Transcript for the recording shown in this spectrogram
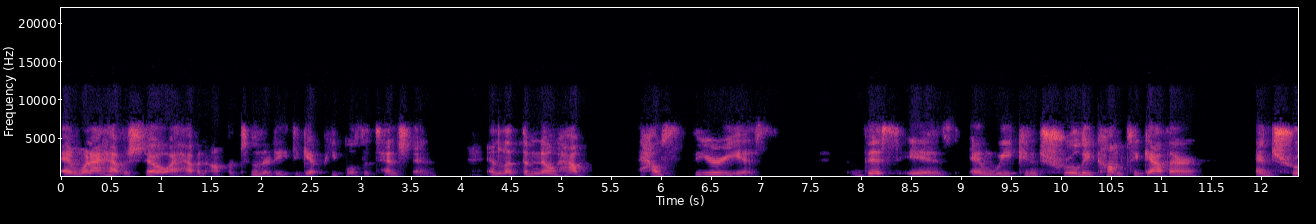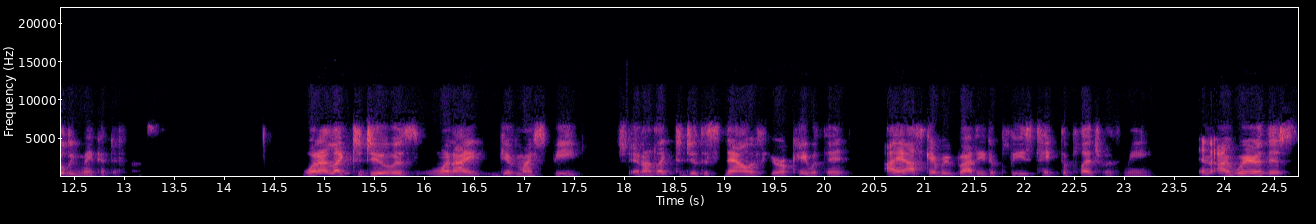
And when I have a show, I have an opportunity to get people's attention and let them know how how serious this is and we can truly come together and truly make a difference. What I like to do is when I give my speech, and I'd like to do this now if you're okay with it, I ask everybody to please take the pledge with me. And I wear this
